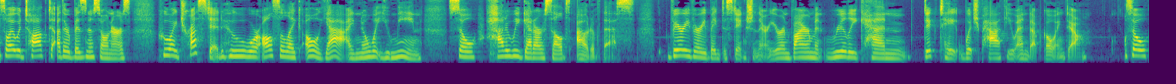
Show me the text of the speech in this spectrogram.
So I would talk to other business owners who I trusted who were also like, oh, yeah, I know what you mean. So, how do we get ourselves out of this? Very, very big distinction there. Your environment really can dictate which path you end up going down. So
